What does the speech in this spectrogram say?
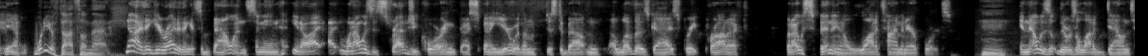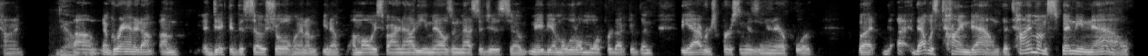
Yeah. What are your thoughts on that? No, I think you're right. I think it's a balance. I mean, you know, I, I when I was at Strategy Corps and I spent a year with them just about, and I love those guys. Great product, but I was spending a lot of time in airports, hmm. and that was there was a lot of downtime. Yeah. Um, now, granted, I'm I'm addicted to social, and I'm you know I'm always firing out emails and messages, so maybe I'm a little more productive than the average person is in an airport but uh, that was time down. The time I'm spending now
